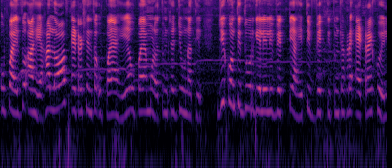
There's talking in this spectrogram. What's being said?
उपाय जो आहे हा लॉ ऑफ अट्रॅक्शनचा उपाय आहे. या उपायामुळं तुमच्या जीवनातील जी कोणती दूर गेलेली व्यक्ती आहे ती व्यक्ती तुमच्याकडे अट्रॅक्ट होईल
